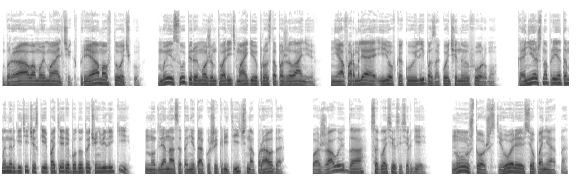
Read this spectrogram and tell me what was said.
Браво, мой мальчик, прямо в точку. Мы, суперы, можем творить магию просто по желанию, не оформляя ее в какую-либо законченную форму. Конечно, при этом энергетические потери будут очень велики, но для нас это не так уж и критично, правда? Пожалуй, да, согласился Сергей. Ну что ж, с теорией все понятно.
